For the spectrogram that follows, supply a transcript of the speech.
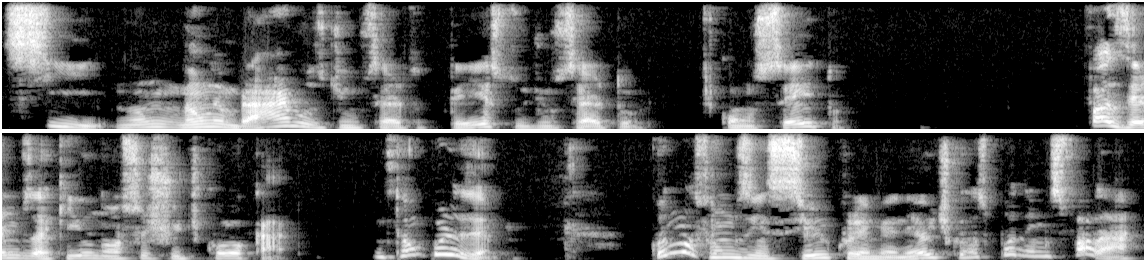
se não, não lembrarmos de um certo texto, de um certo conceito, fazermos aqui o nosso chute colocado. Então, por exemplo, quando nós falamos em círculo hermenêutico, nós podemos falar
